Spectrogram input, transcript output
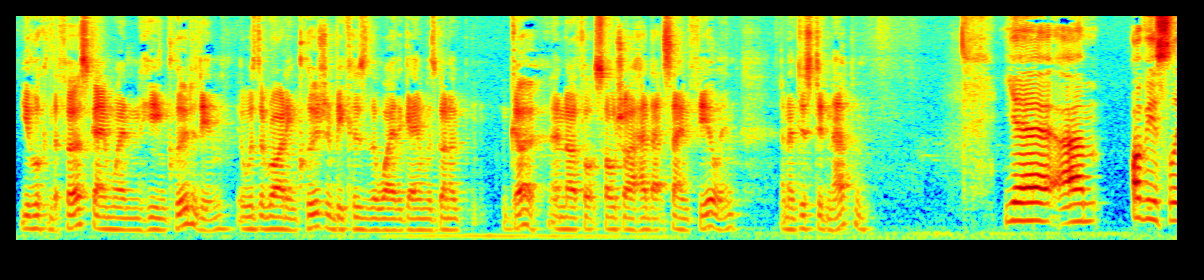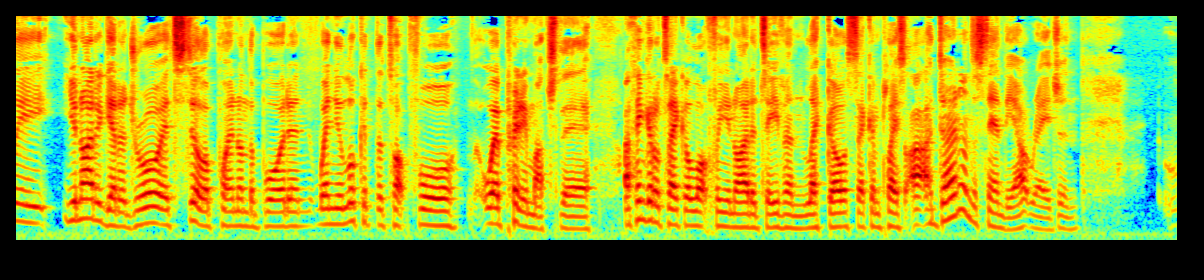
you look at the first game when he included him, it was the right inclusion because of the way the game was going to go. And I thought Solskjaer had that same feeling, and it just didn't happen. Yeah, um, obviously United get a draw. It's still a point on the board, and when you look at the top four, we're pretty much there. I think it'll take a lot for United to even let go of second place. I, I don't understand the outrage, and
